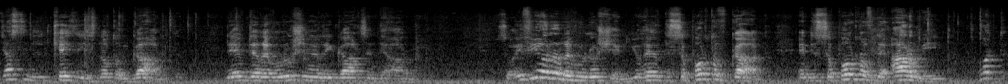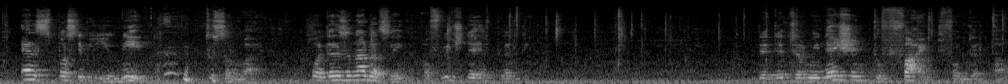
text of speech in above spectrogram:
just in case he is not on guard, they have the revolutionary guards in the army. So if you are a revolution, you have the support of God and the support of the army, what else possibly you need to survive? Well, there is another thing of which they have plenty. The determination to fight for their power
